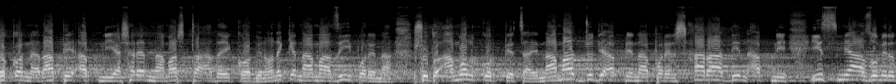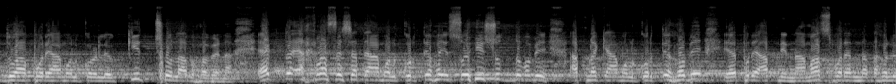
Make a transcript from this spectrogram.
যখন রাতে আপনি আশারের নামাজটা আদায় করবেন, অনেকে নামাজই পড়ে না, শুধু আমল করতে চায়। নামাজ যদি আপনি না পড়েন সারা দিন আপনি ইসমে আজমের দোয়া পরে আমল করলেও কিচ্ছু লাভ হবে না। এক তো এখলাসের সাথে আমল করতে হয়, সহি শুদ্ধভাবে আপনাকে আমল করতে হবে। এরপরে আপনি নামাজ পড়েন না, তাহলে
